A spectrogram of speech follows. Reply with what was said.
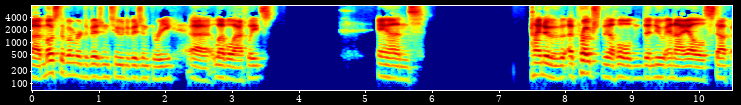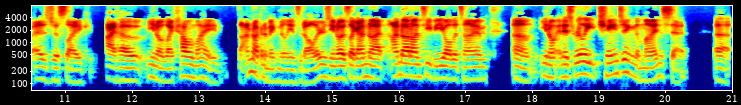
Uh, most of them are Division two, Division three uh, level athletes, and kind of approach the whole the new NIL stuff as just like I have, you know, like how am I? I'm not going to make millions of dollars. You know, it's like I'm not I'm not on TV all the time. Um, you know, and it's really changing the mindset uh,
